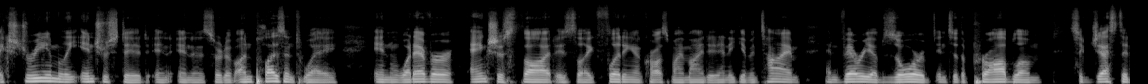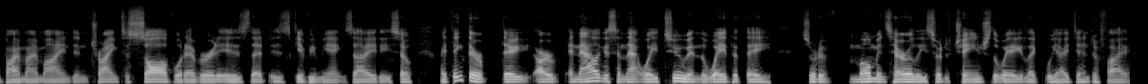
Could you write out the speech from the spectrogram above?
extremely interested in, in a sort of unpleasant way in whatever anxious thought is like flitting across my mind at any given time and very absorbed into the problem suggested by my mind and trying to solve whatever it is that is giving me anxiety. So i think they're they are analogous in that way too in the way that they sort of momentarily sort of change the way like we identify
